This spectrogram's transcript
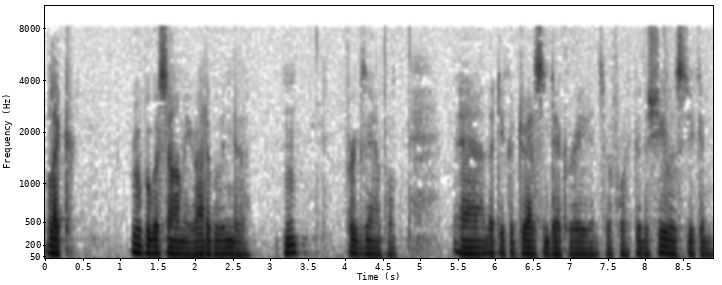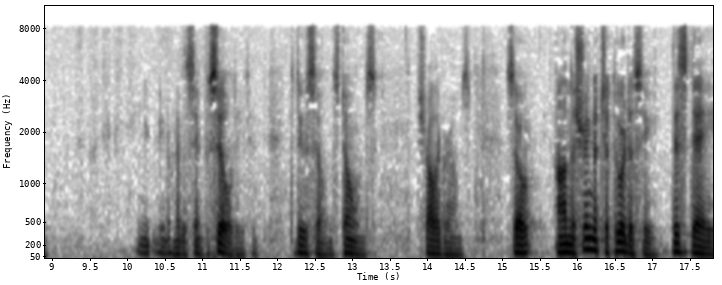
like Rupa Goswami, Radha Govinda. Hmm? for example, uh, that you could dress and decorate and so forth. Because the shilas, you can, you, you, don't have the same facility to, to do so, the stones, shalagrams. So on the Shringa Chaturdasi, this day,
